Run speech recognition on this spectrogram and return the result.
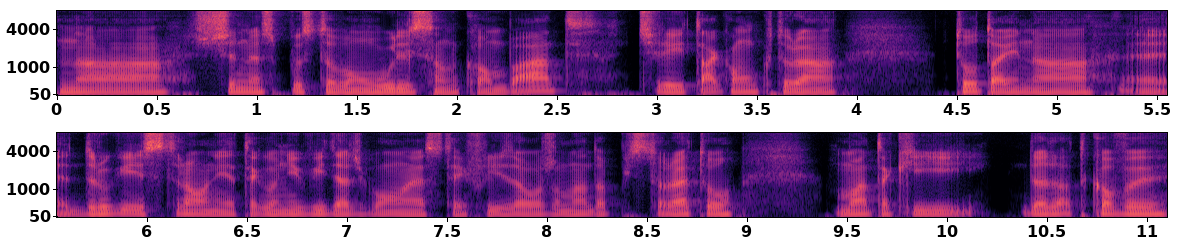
na szynę spustową Wilson Combat, czyli taką, która tutaj na e, drugiej stronie, tego nie widać, bo ona jest w tej chwili założona do pistoletu, ma taki dodatkowy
